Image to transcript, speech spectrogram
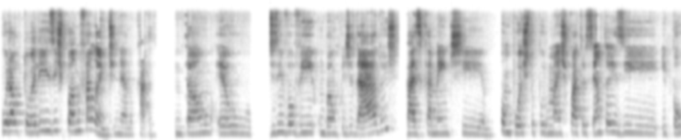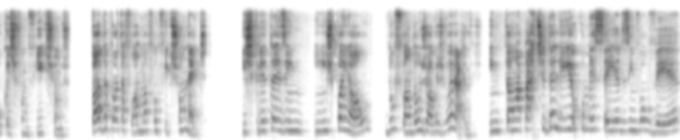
por autores hispano-falantes, né, no caso. Então, eu desenvolvi um banco de dados, basicamente composto por umas 400 e, e poucas fanfictions, toda a plataforma Fanfiction.net, escritas em, em espanhol do fandom Jogos Vorazes. Então, a partir dali, eu comecei a desenvolver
